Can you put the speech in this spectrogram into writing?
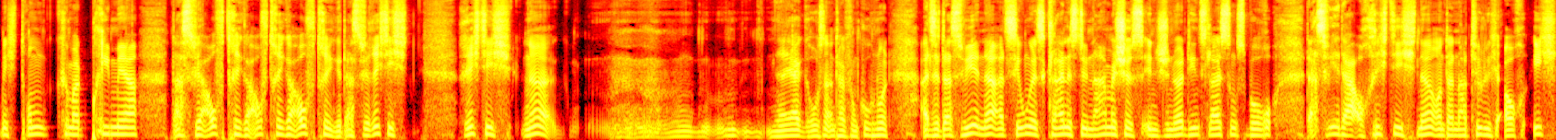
mich drum gekümmert primär, dass wir Aufträge, Aufträge, Aufträge, dass wir richtig richtig, ne, naja, großen Anteil vom Kuchen holen. Also, dass wir, ne, als junges, kleines, dynamisches Ingenieurdienstleistungsbüro, dass wir da auch richtig, ne, und dann natürlich auch ich,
